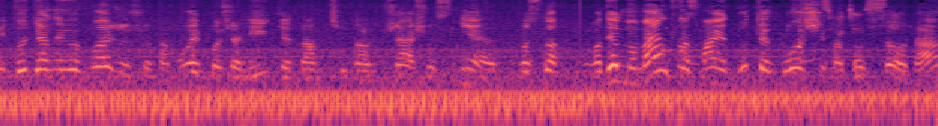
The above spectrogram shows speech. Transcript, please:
І тут я не виходжу, що там ой, пожалійте там чи там ще щось. Ні. Просто в один момент у вас мають бути гроші на то все, да?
